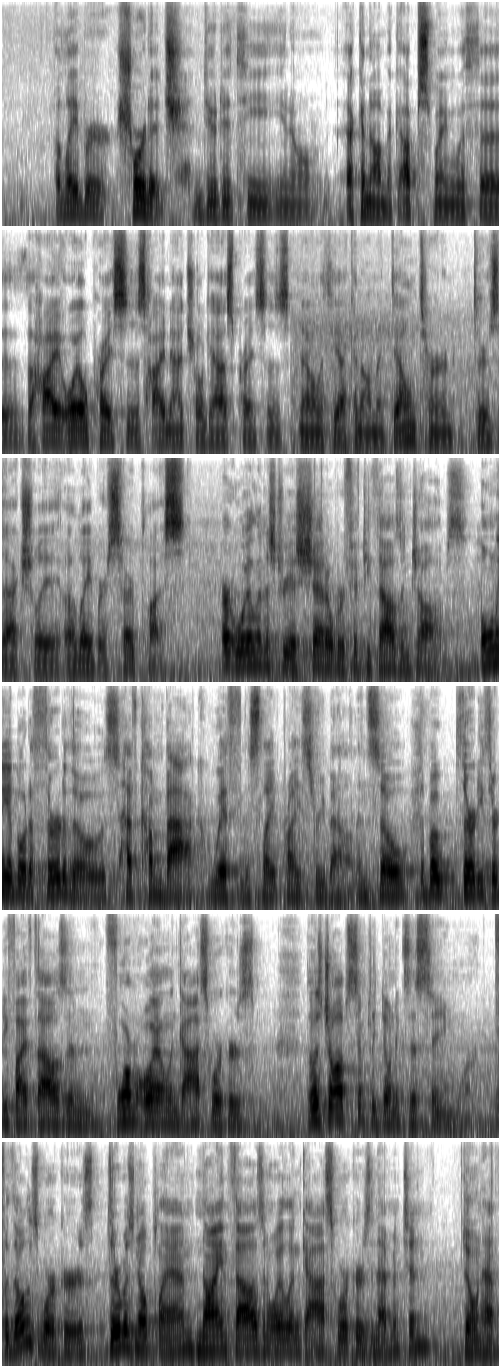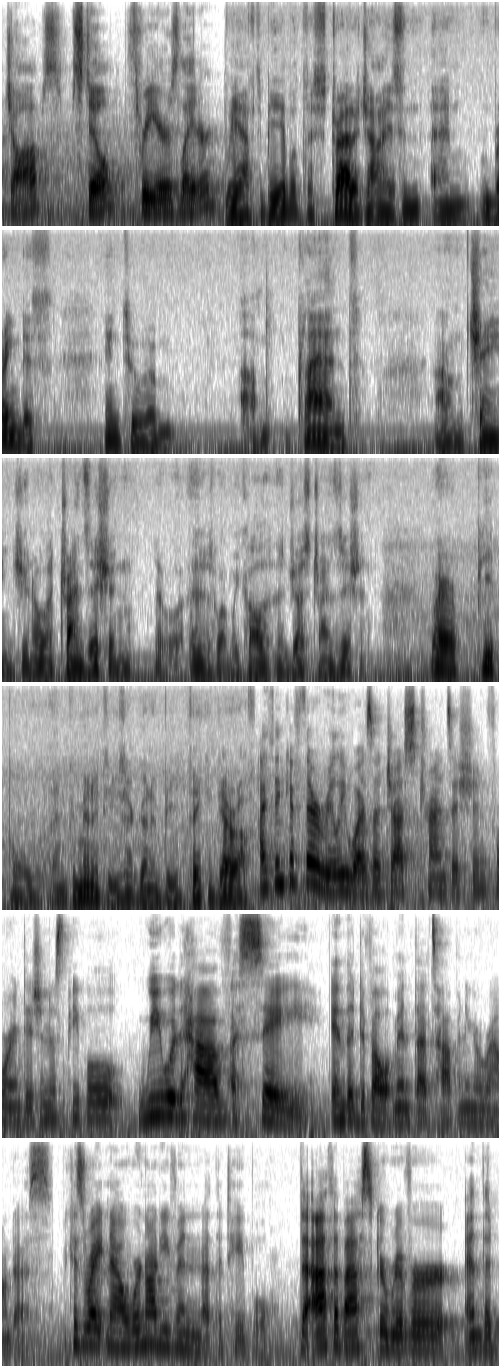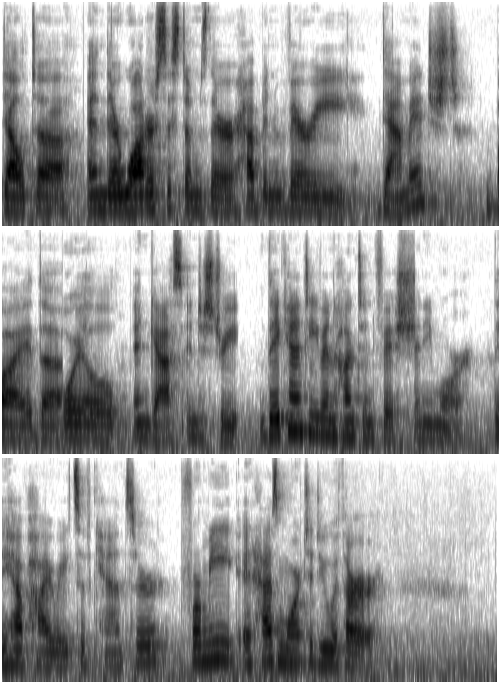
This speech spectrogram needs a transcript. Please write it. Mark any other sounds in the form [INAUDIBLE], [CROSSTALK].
a labor shortage due to the, you know, economic upswing with the, the high oil prices, high natural gas prices. Now with the economic downturn, there's actually a labor surplus. Our oil industry has shed over 50,000 jobs. Only about a third of those have come back with the slight price rebound. And so about 30, 35,000 former oil and gas workers, those jobs simply don't exist anymore. For those workers, there was no plan. 9,000 oil and gas workers in Edmonton don't have jobs still, three years later. We have to be able to strategize and, and bring this into a, a planned um, change, you know, a transition, that is what we call it, a just transition, where people and communities are going to be taken care of. I think if there really was a just transition for Indigenous people, we would have a say in the development that's happening around us. Because right now, we're not even at the table. The Athabasca River and the Delta and their water systems there have been very damaged by the oil and gas industry. They can't even hunt and fish anymore. They have high rates of cancer. For me, it has more to do with our,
